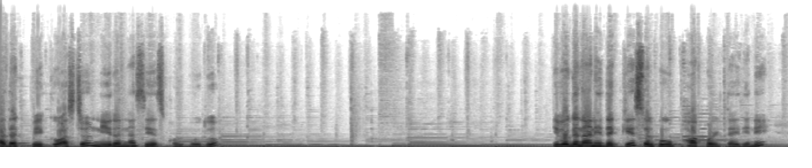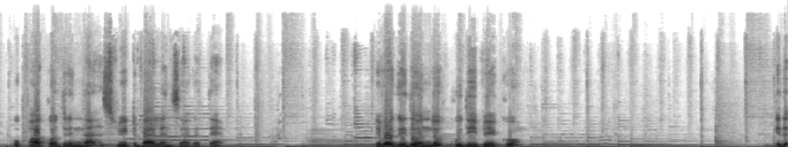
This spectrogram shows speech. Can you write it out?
ಹದಕ್ಕೆ ಬೇಕು ಅಷ್ಟು ನೀರನ್ನು ಸೇರಿಸ್ಕೊಳ್ಬಹುದು ಇವಾಗ ನಾನು ಇದಕ್ಕೆ ಸ್ವಲ್ಪ ಉಪ್ಪು ಹಾಕ್ಕೊಳ್ತಾ ಇದ್ದೀನಿ. ಉಪ್ಪು ಹಾಕೋದ್ರಿಂದ ಸ್ವೀಟ್ ಬ್ಯಾಲೆನ್ಸ್ ಆಗುತ್ತೆ. ಇವಾಗ ಇದೊಂದು ಕುದಿಬೇಕು ಇದು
